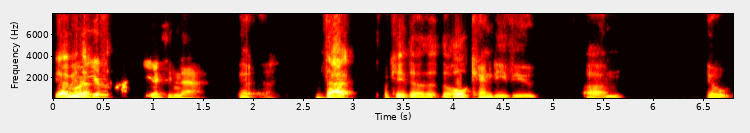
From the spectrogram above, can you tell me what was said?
Yeah, I mean, that, you're in that. Yeah, that okay. The, the the whole Kendi view, um, you know,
